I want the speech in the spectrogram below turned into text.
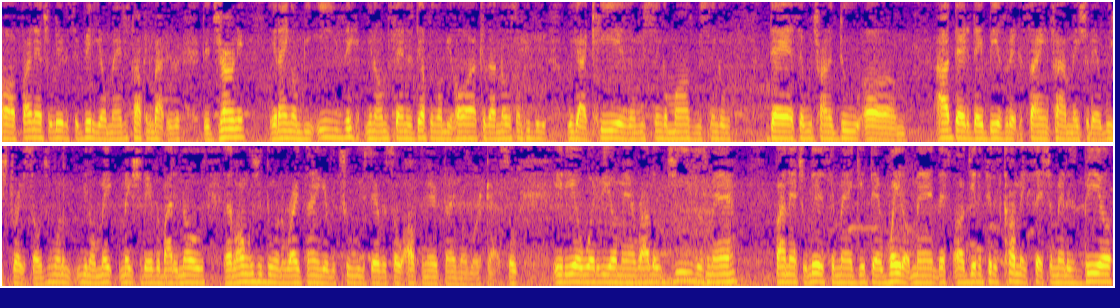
uh, financial literacy video, man, just talking about the, the journey. It ain't gonna be easy. You know what I'm saying? It's definitely gonna be hard because I know some people we got kids and we single moms, we single dads, and we're trying to do. Um, our day-to-day business, but at the same time, make sure that we straight. So just want to, you know, make make sure that everybody knows as long as you're doing the right thing every two weeks, every so often, everything gonna work out. So it is what it is, man. Rallo Gesus, man financial literacy, man. Get that weight up, man. Let's uh, get into this comment section, man. This Bill.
